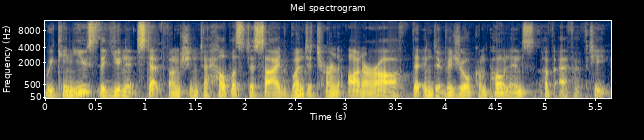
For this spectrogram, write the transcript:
We can use the unit step function to help us decide when to turn on or off the individual components of f of t.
